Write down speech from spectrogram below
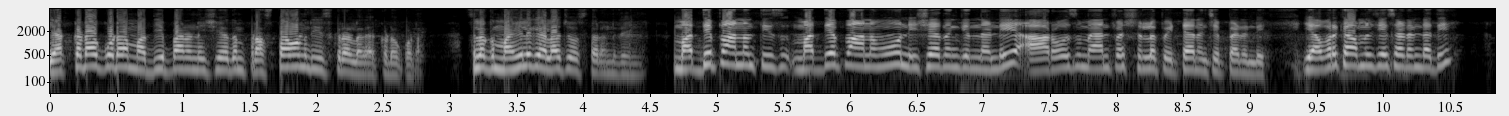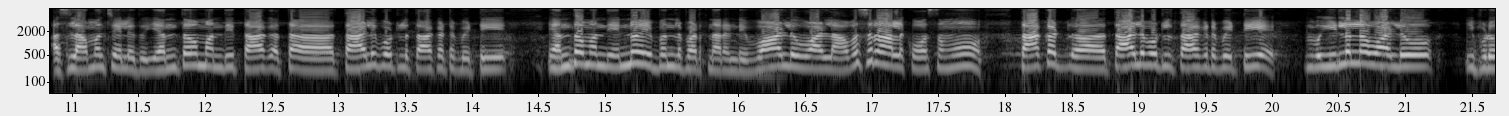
ఎక్కడా కూడా మద్యపాన నిషేధం ప్రస్తావన తీసుకురాలేదు ఎక్కడ కూడా. అసలు ఒక మహిళకి ఎలా చూస్తారండి దీన్ని? మద్యపానం తీసు మద్యపానము నిషేధం కిందండి ఆ రోజు మేనిఫెస్టోలో పెట్టానని చెప్పాడండి. ఎవరికి అమలు చేశాడండి అది? అసలు అమలు చేయలేదు. ఎంతోమంది తాగ తా- తాళిబొట్లు తాకట్టు పెట్టి ఎంతోమంది ఎన్నో ఇబ్బందులు పడుతున్నారండి. వాళ్ళు వాళ్ళ అవసరాల కోసము తాకట్ తాళిబొట్లు తాకట్టు పెట్టి ఇళ్ళలో వాళ్ళు ఇప్పుడు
